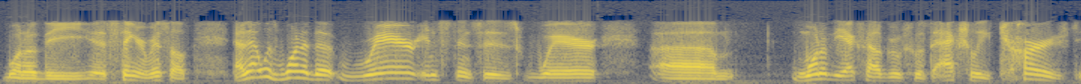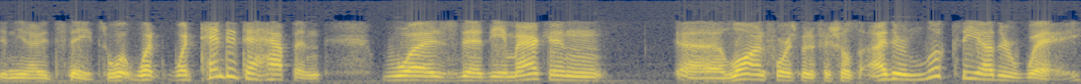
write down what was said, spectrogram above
one of the uh, Stinger missiles. Now, that was one of the rare instances where. Um, one of the exile groups was actually charged in the United States. What what, what tended to happen was that the American uh, law enforcement officials either looked the other way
